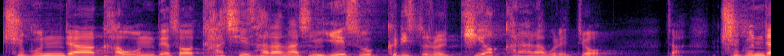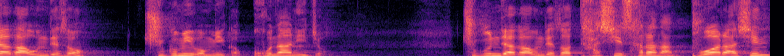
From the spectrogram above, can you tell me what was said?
죽은 자 가운데서 다시 살아나신 예수 그리스도를 기억하라고 그랬죠. 자, 죽은 자 가운데서 죽음이 뭡니까? 고난이죠. 죽은 자 가운데서 다시 살아난 부활하신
